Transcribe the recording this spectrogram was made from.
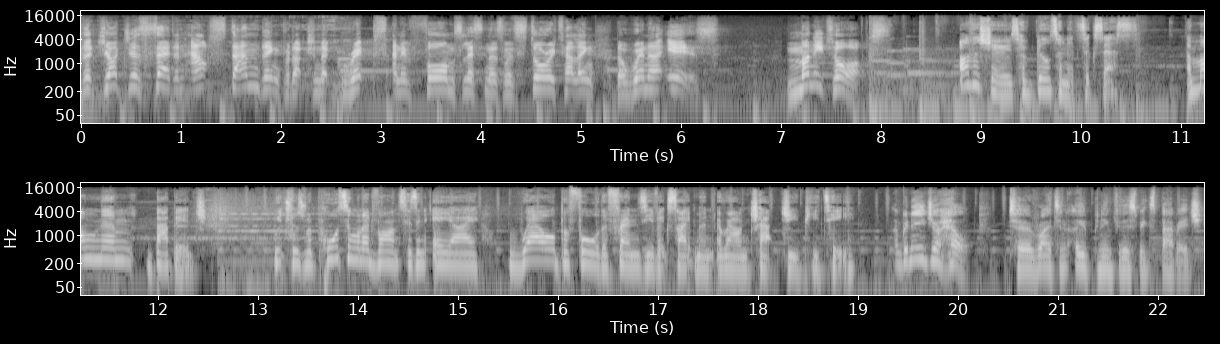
The judges said an outstanding production that grips and informs listeners with storytelling. The winner is Money Talks. Other shows have built on its success. Among them, Babbage, which was reporting on advances in AI well before the frenzy of excitement around ChatGPT. I'm going to need your help to write an opening for this week's Babbage.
